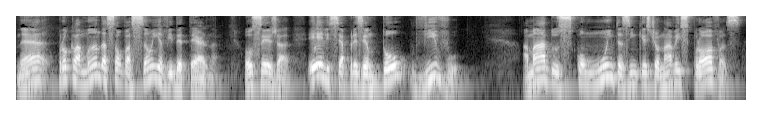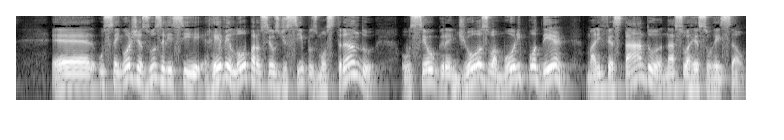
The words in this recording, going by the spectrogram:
né, proclamando a salvação e a vida eterna. Ou seja, ele se apresentou vivo. Amados, com muitas inquestionáveis provas. É, o Senhor Jesus ele se revelou para os seus discípulos, mostrando o seu grandioso amor e poder manifestado na sua ressurreição.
